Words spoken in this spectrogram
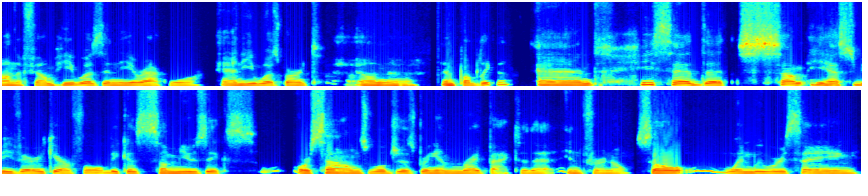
on the film. He was in the Iraq War and he was burnt on uh, in public. And he said that some he has to be very careful because some musics or sounds will just bring him right back to that inferno. So when we were saying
